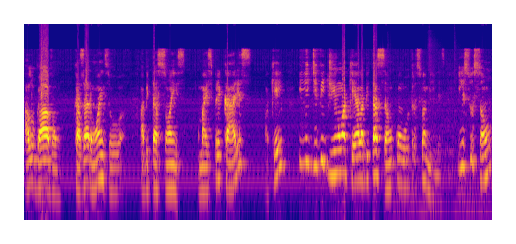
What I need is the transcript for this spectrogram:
alugavam casarões ou habitações mais precárias, ok? E dividiam aquela habitação com outras famílias. Isso são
